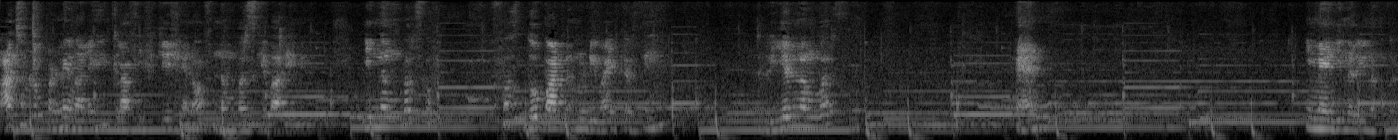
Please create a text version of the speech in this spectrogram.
आज हम लोग पढ़ने वाले हैं क्लासिफिकेशन ऑफ़ नंबर्स के बारे में। इन नंबर्स को फ़र्स्ट दो पार्ट में हम डिवाइड करते हैं। Real numbers and imaginary number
